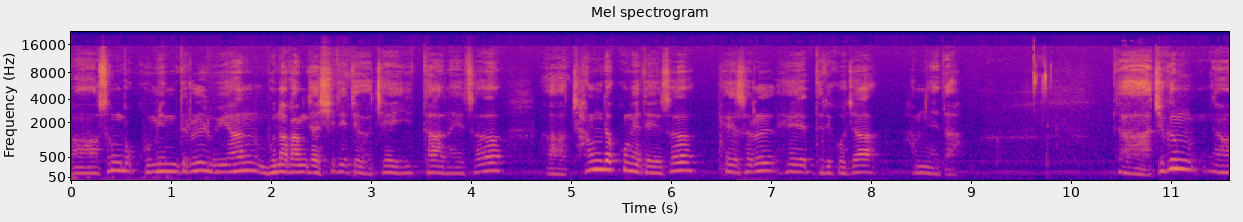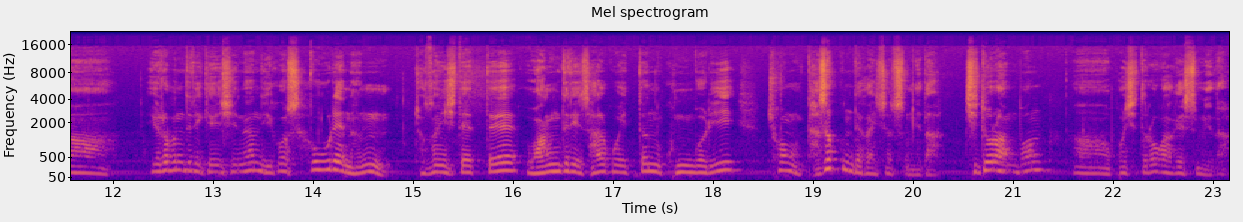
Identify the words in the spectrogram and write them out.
어, 성북 구민들을 위한 문화 강좌 시리즈 제 2탄에서 어, 창덕궁에 대해서 해설을 해드리고자 합니다. 자, 지금 어, 여러분들이 계시는 이곳 서울에는 조선시대 때 왕들이 살고 있던 궁궐이 총 다섯 군데가 있었습니다. 지도로 한번 어, 보시도록 하겠습니다.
